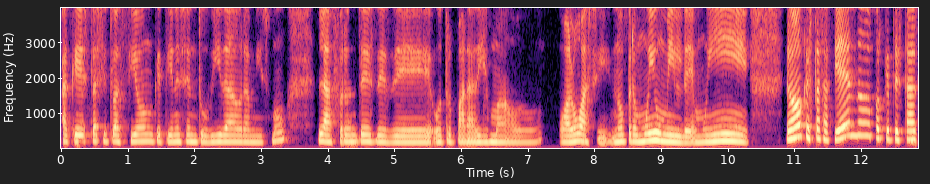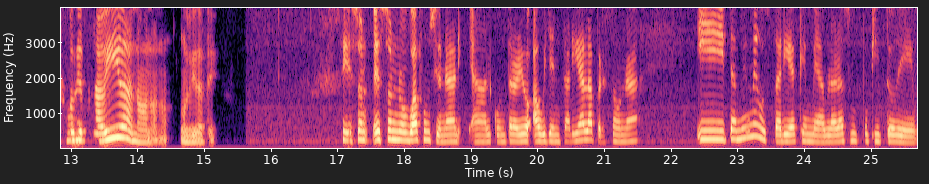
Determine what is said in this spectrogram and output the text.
a que esta situación que tienes en tu vida ahora mismo la afrontes desde otro paradigma o, o algo así, ¿no? Pero muy humilde, muy, no, ¿qué estás haciendo? ¿Por qué te estás jodiendo la vida? No, no, no, olvídate. Sí, eso, eso no va a funcionar, al contrario, ahuyentaría a la persona. Y también me gustaría que me hablaras un poquito de,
